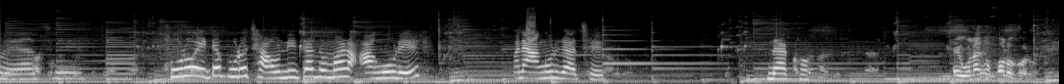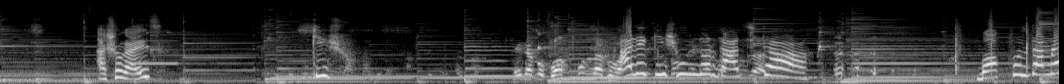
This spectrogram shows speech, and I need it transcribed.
হয়ে আছে। পুরো এটা পুরো ছাউনিটা তোমার আঙুরের মানে আঙুর গাছের। দেখো। এই ওনাকে ফলো করো। আসো গাইস কি আরে কি সুন্দর গাছটা। বকফুল তো আমরা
